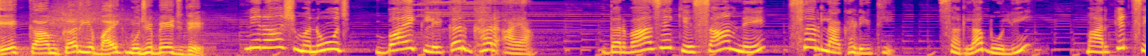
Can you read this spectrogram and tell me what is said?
एक काम कर ये बाइक मुझे बेच दे। निराश मनोज बाइक लेकर घर आया। दरवाजे के सामने सरला खड़ी थी। सरला बोली मार्केट से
